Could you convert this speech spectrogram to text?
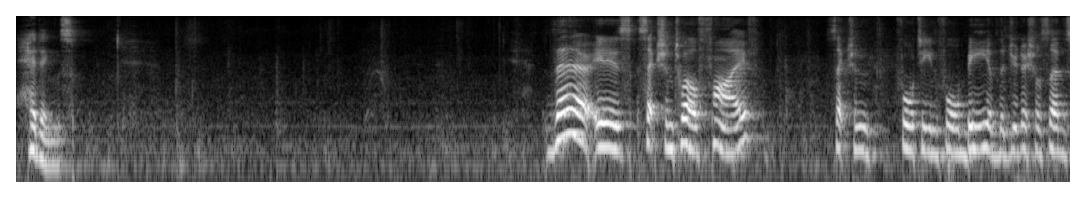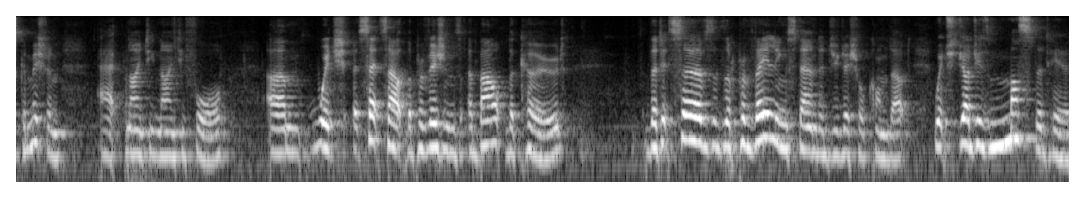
headings. There is section 12.5, section 14.4b of the Judicial Service Commission Act 1994, um, which sets out the provisions about the code that it serves as the prevailing standard judicial conduct which judges must adhere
